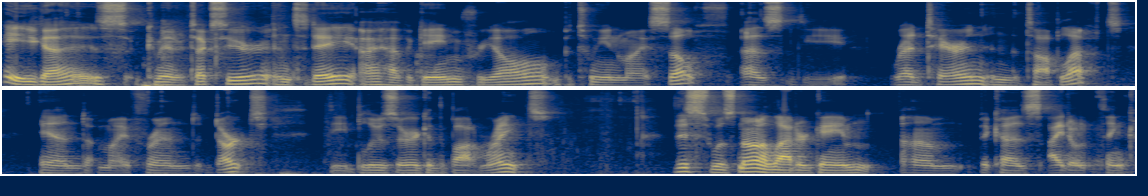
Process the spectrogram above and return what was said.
Hey you guys, Commander Tex here, and today I have a game for y'all between myself as the red Terran in the top left, and my friend Dart, the blue Zerg in the bottom right. This was not a ladder game um, because I don't think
